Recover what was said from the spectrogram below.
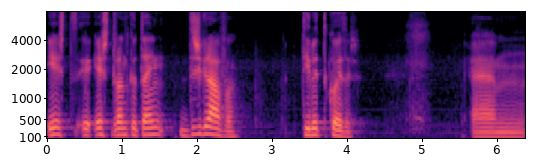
Este, este drone que eu tenho desgrava. Tira-te coisas. Um,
